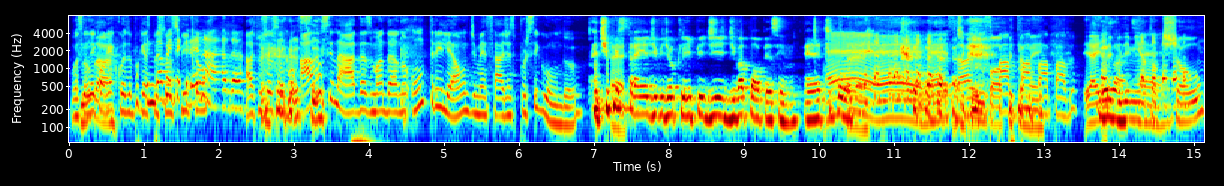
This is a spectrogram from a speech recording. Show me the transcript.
você Não ler dá. qualquer coisa, porque as Não pessoas ficam. nada. As pessoas ficam alucinadas mandando um trilhão de mensagens por segundo. É tipo estreia de videoclipe de diva pop, assim. É tipo. É, é, é, só isso. K-pop Pá, também. pá, pá. E aí teve o Exato. Liminha É. Talk Show,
